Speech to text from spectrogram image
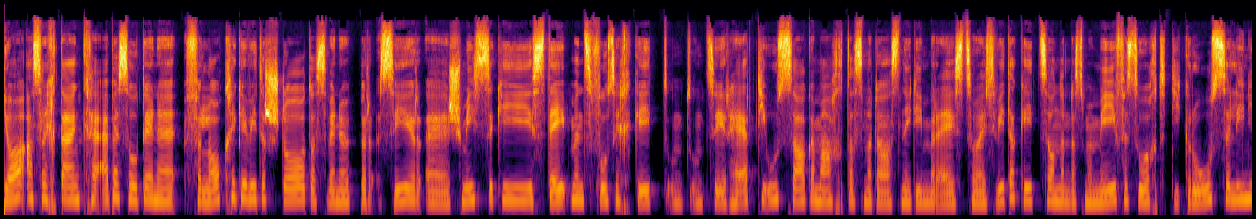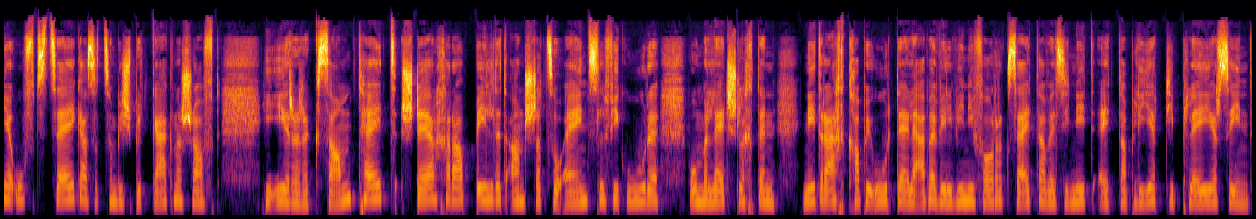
Ja, also ich denke, eben so diesen Verlockungen widerstehen, dass wenn jemand sehr äh, schmissige Statements von sich gibt und, und sehr harte Aussagen macht, dass man das nicht immer eins zu eins wiedergibt, sondern dass man mehr versucht, die grossen Linien aufzuzeigen, also zum Beispiel die Gegnerschaft in ihrer Gesamtheit stärker abbildet, anstatt so Einzelfiguren, wo man letztlich dann nicht recht kann beurteilen kann, eben weil, wie ich vorher gesagt habe, weil sie nicht etablierte Player sind,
